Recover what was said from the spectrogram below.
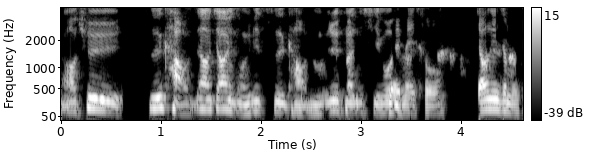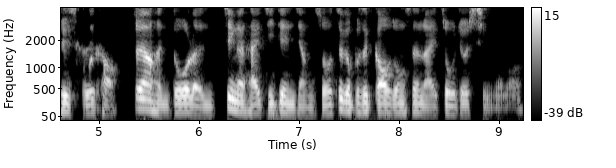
然后去思考，要教你怎么去思考，怎么去分析。对，没错，教你怎么去思考。虽然很多人进了台积电讲说这个不是高中生来做就行了吗？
